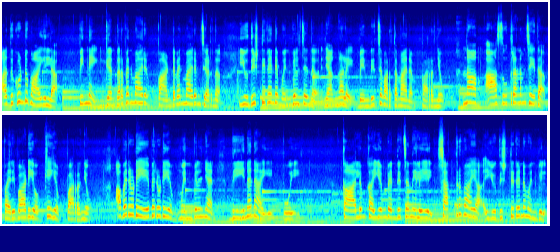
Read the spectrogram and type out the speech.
അതുകൊണ്ടുമായില്ല. പിന്നെ ഗന്ധർവന്മാരും പാണ്ഡവന്മാരും ചേർന്ന് യുധിഷ്ഠിരന്റെ മുൻപിൽ ചെന്ന് ഞങ്ങളെ ബന്ധിച്ച വർത്തമാനം പറഞ്ഞു. നാം ആസൂത്രണം ചെയ്ത പരിപാടിയൊക്കെയും പറഞ്ഞു. അവരുടെ ഏവരുടെയും മുൻപിൽ ഞാൻ ദീനനായി പോയി. കാലും കൈയും ബന്ധിച്ച നിലയിൽ ശത്രുവായ യുധിഷ്ഠിരന് മുൻപിൽ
